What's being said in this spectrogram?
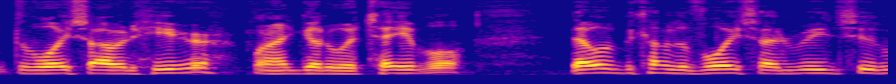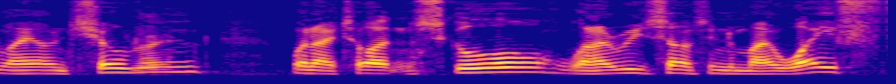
the voice I would hear when I'd go to a table. That would become the voice I'd read to my own children, when I taught in school, when I read something to my wife.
